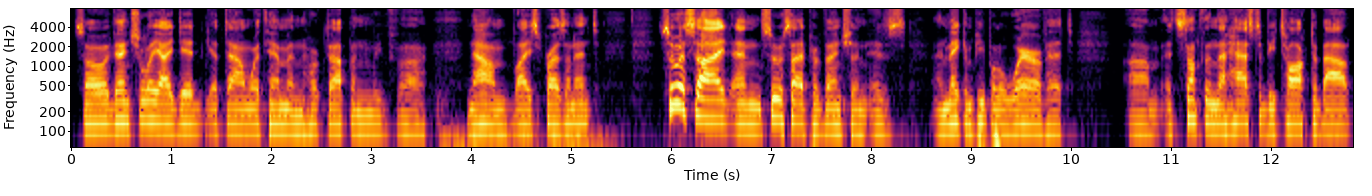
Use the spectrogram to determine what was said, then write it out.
So eventually, I did get down with him and hooked up, and we've uh, now I'm vice president. Suicide and suicide prevention is and making people aware of it um, it's something that has to be talked about.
